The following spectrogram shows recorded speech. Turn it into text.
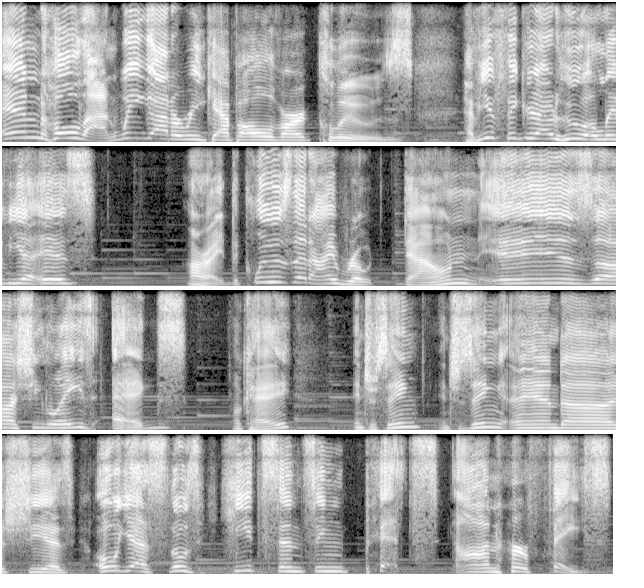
And hold on, we gotta recap all of our clues. Have you figured out who Olivia is? All right, the clues that I wrote down is uh, she lays eggs. Okay, interesting, interesting. And uh, she has, oh, yes, those heat sensing pits on her face.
